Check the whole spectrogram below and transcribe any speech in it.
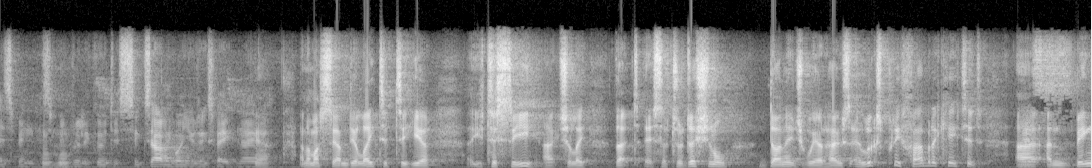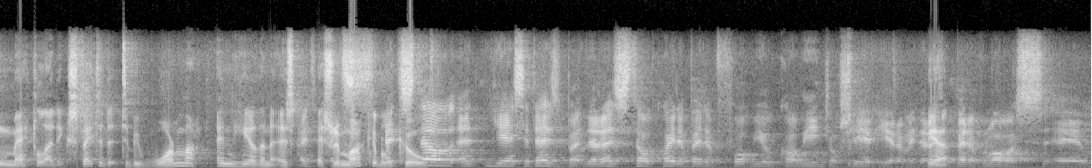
it's been it's been really good. It's exactly what you'd expect now. Mm-hmm. Yeah, and I must say I'm delighted to hear, uh, to see actually that it's a traditional dunnage warehouse. It looks prefabricated, uh, It's- and being metal, I'd expected it to be warmer in here than it is. It- It's, remarkably it's cool. Still, it, yes, it is, but there is still quite a bit of what we would call the angel share here. I mean, there is Yeah. a bit of loss. Um,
